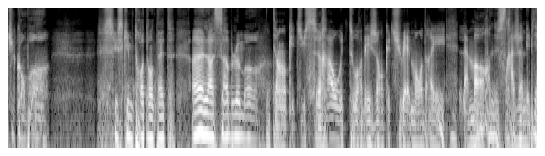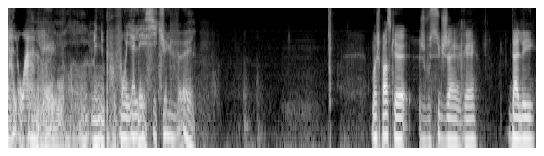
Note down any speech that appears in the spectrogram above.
Tu comprends? C'est ce qui me trotte en tête, inlassablement. Tant que tu seras autour des gens que tu aimes, André, la mort ne sera jamais bien loin. Mais nous pouvons y aller si tu le veux. Moi, je pense que je vous suggérerais d'aller.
